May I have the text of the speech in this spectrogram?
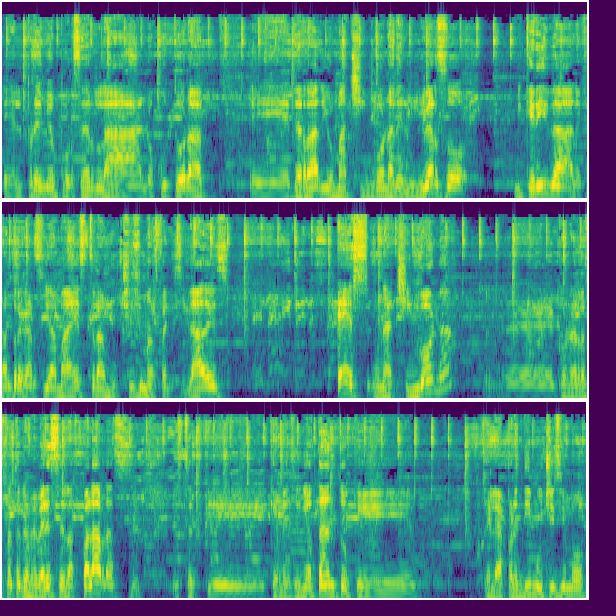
el premio por ser la locutora eh, de radio más chingona del universo. Mi querida Alejandra García, maestra, muchísimas felicidades. Es una chingona, eh, con el respeto que me merece las palabras, que, me enseñó tanto, que, que le aprendí muchísimo.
